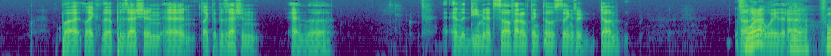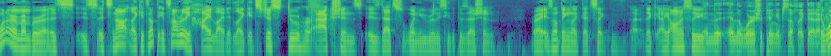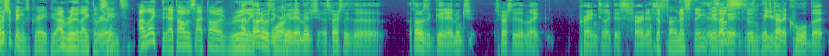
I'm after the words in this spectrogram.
but like the possession and like the possession and the and the demon itself, I don't think those things are done done From what in I- a way that I Uh, from what I remember, uh, it's it's it's not like it's nothing. It's not really highlighted. Like it's just through her actions is that's when you really see the possession, right? It's nothing like that's like uh, like I honestly and the and the worshiping and stuff like that. I the worshiping was great, dude. I really liked those Really? scenes. I liked it. I thought it was I thought it really. I thought it was worked. a good image, especially the. I thought it was a good image, especially them like praying to like this furnace. The furnace thing, dude. it's that like was, a, it's, that was it's kind of cool, but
